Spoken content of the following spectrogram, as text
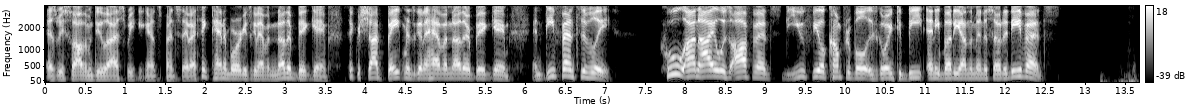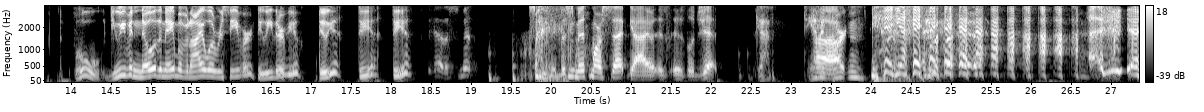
as we saw them do last week against Penn State. I think Tanner Morgan is going to have another big game. I think Rashod Bateman's going to have another big game. And defensively, who on Iowa's offense do you feel comfortable is going to beat anybody on the Minnesota defense? Who? Do you even know the name of an Iowa receiver? Do either of you? Do you? Do you? Do you? Yeah, the Smith. Excuse me. The Smith Marsette guy is, is legit. God damn it, Uh, Barton. yeah,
